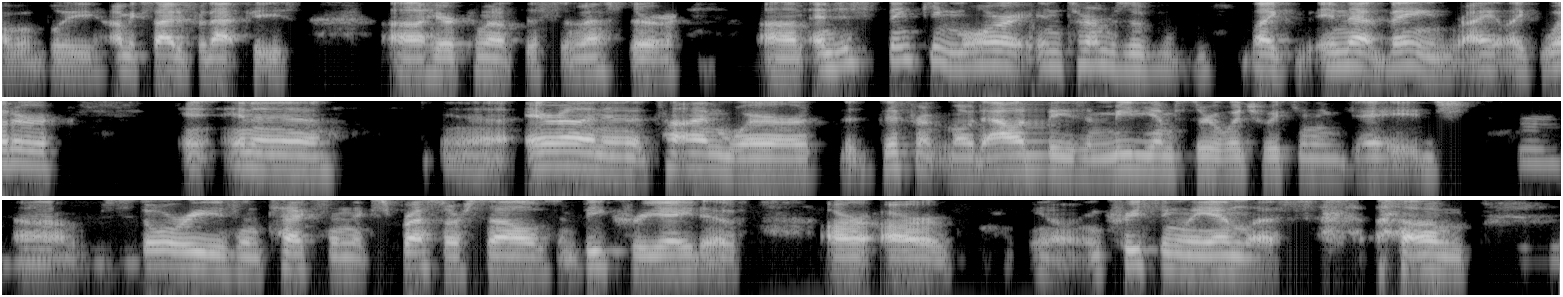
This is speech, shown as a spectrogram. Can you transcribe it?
probably. I'm excited for that piece uh, here coming up this semester. Um, and just thinking more in terms of like in that vein, right? Like what are in, in a in an era and in a time where the different modalities and mediums through which we can engage mm-hmm. um, stories and text and express ourselves and be creative are are you know increasingly endless um, mm-hmm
